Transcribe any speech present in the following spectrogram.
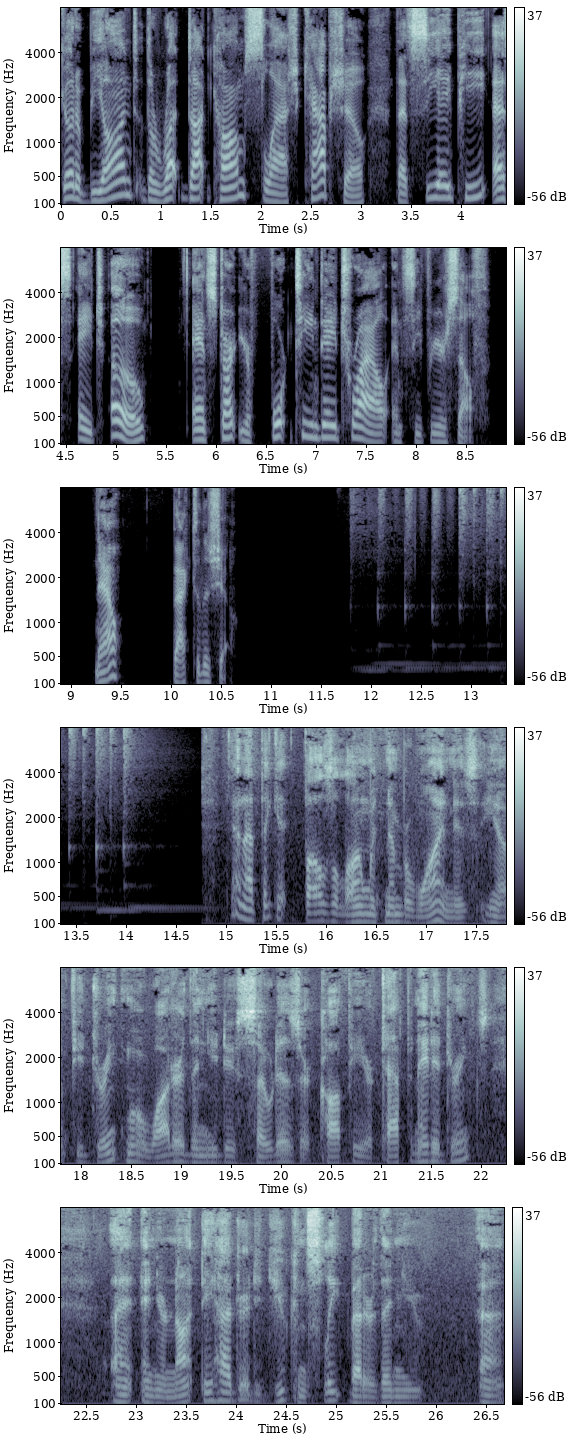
Go to beyondtherut.com slash capsho, that's C-A-P-S-H-O, and start your 14-day trial and see for yourself. Now, back to the show. And I think it falls along with number one is, you know, if you drink more water than you do sodas or coffee or caffeinated drinks, uh, and you're not dehydrated, you can sleep better than you uh,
